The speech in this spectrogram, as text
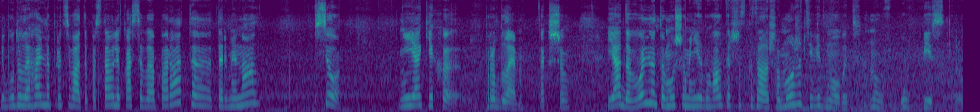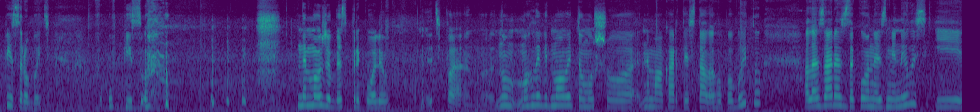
і буду легально працювати. Поставлю касовий апарат, е, термінал. Все. Ніяких е, проблем. Так що я довольна, тому що мені бухгалтерша сказала, що можете відмовити. Ну, у впіс, впіс робити. У впісу. Не можу без приколів. Типа, ну, могли відмовити, тому що нема карти сталого побиту. Але зараз закони змінились і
